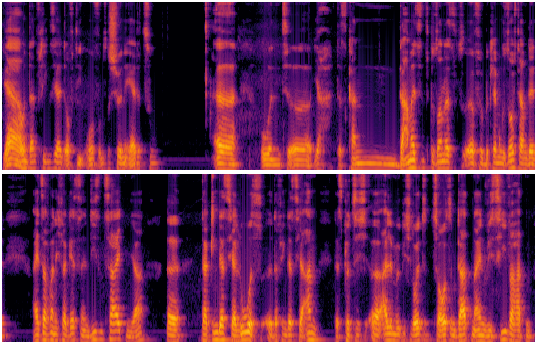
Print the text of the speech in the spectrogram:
Ja, und dann fliegen sie halt auf die, auf unsere schöne Erde zu. Äh, und äh, ja, das kann damals insbesondere äh, für Beklemmung gesorgt haben, denn eins darf man nicht vergessen, in diesen Zeiten, ja, äh, da ging das ja los, äh, da fing das ja an, dass plötzlich äh, alle möglichen Leute zu Hause im Garten einen Receiver hatten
